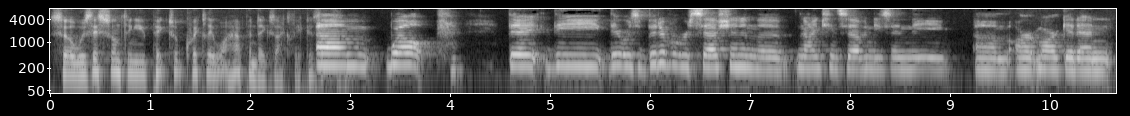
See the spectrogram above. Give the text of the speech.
So was this something you picked up quickly? What happened exactly? Um, well, the the there was a bit of a recession in the 1970s in the um, art market, and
